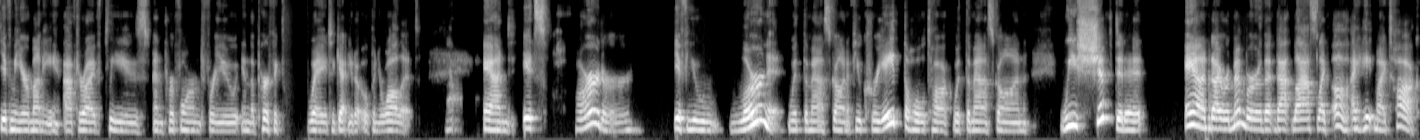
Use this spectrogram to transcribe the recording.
give me your money after I've pleased and performed for you in the perfect way to get you to open your wallet. Yeah. And it's harder if you learn it with the mask on, if you create the whole talk with the mask on. We shifted it and I remember that that last, like, oh, I hate my talk.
